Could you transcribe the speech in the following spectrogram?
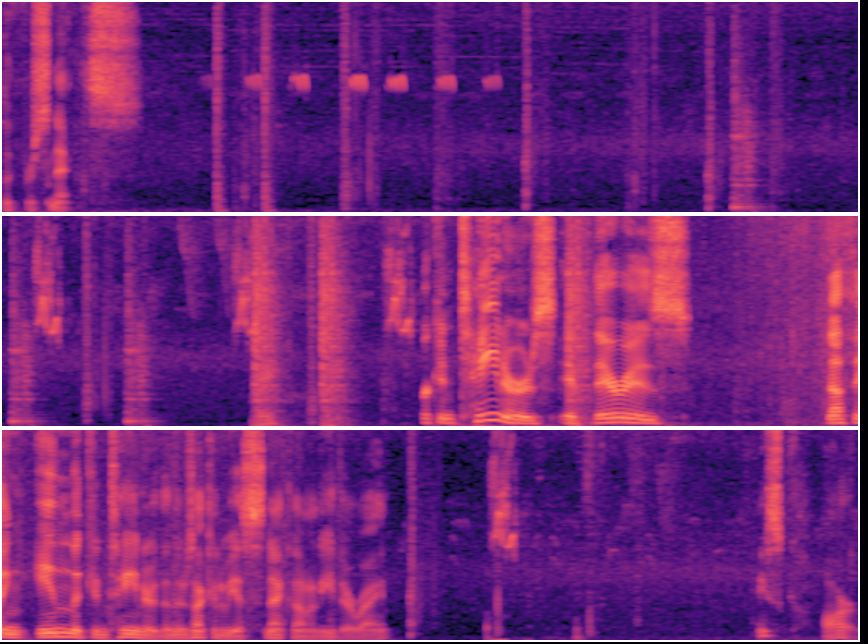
Look for snacks. Okay. For containers, if there is nothing in the container, then there's not going to be a snack on it either, right? Nice carb.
